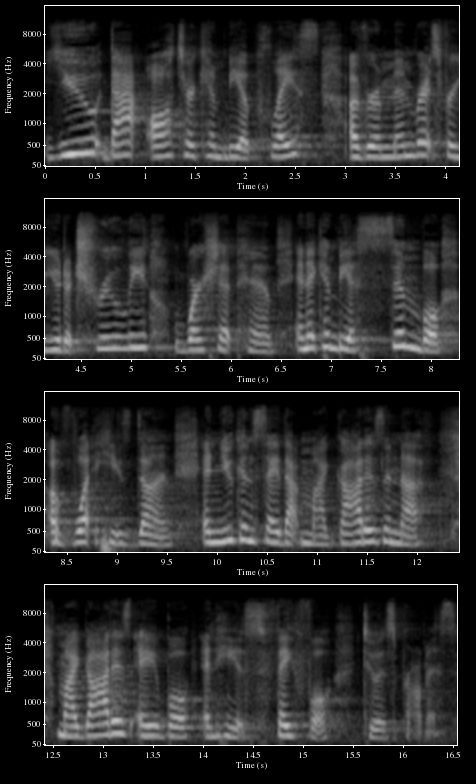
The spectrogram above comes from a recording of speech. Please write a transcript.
you that altar can be a place of remembrance for you to truly worship him. And it can be a symbol of what he's done. And you can say that my god is enough. My god is able and he is faithful to his promise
